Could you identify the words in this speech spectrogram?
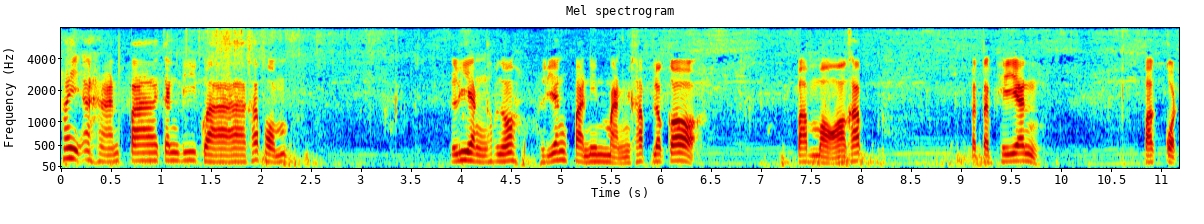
ให้อาหารปลากันดีกว่าครับผม เลี้ยงครับเนาะเลี้ยงปลานินหมันครับ แล้วก็ ปลาหมอครับปลาตะเพียนปลากด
